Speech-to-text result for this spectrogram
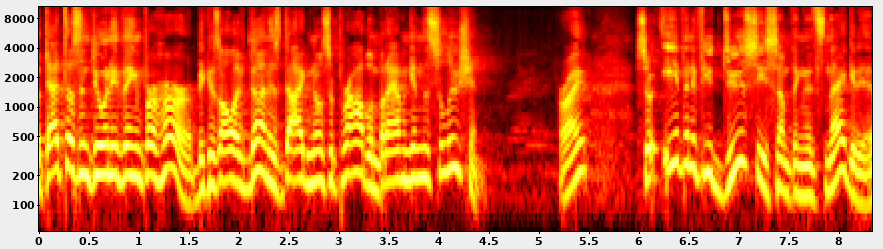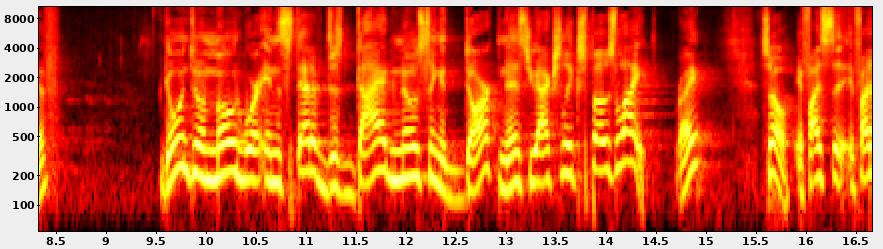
but that doesn't do anything for her because all I've done is diagnose a problem, but I haven't given the solution. Right? So even if you do see something that's negative, go into a mode where instead of just diagnosing a darkness, you actually expose light, right? So if I, if I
